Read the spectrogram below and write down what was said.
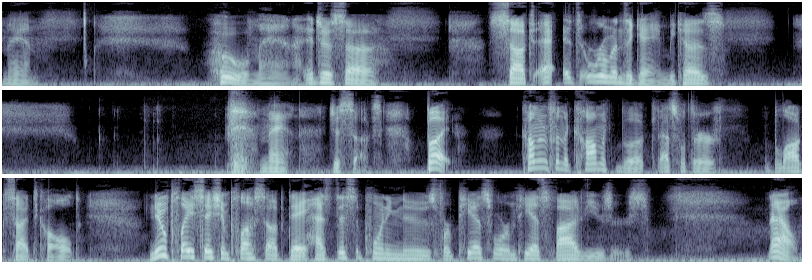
man, who man, it just uh sucks. It ruins a game because, man, just sucks. But coming from the comic book, that's what their blog site's called. New PlayStation Plus update has disappointing news for PS4 and PS5 users. Now,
